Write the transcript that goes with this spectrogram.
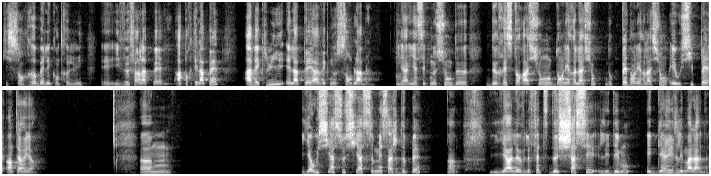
qui se sont rebellées contre lui. Et il veut faire la paix, apporter la paix avec lui et la paix avec nos semblables. Il y a, cette notion de, de restauration dans les relations, donc paix dans les relations et aussi paix intérieure. Euh, il y a aussi associé à ce message de paix, hein, il y a le, fait de chasser les démons et guérir les malades.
